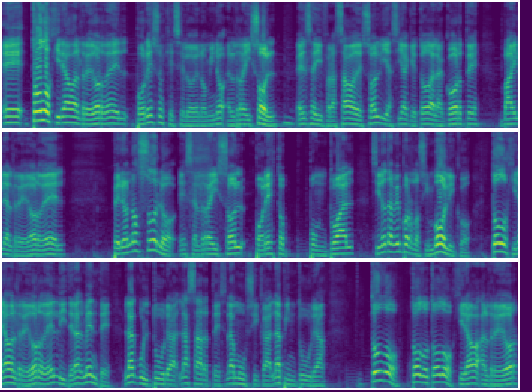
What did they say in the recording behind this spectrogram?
Eh, todo giraba alrededor de él, por eso es que se lo denominó el Rey Sol. Él se disfrazaba de sol y hacía que toda la corte baile alrededor de él. Pero no solo es el Rey Sol por esto puntual, sino también por lo simbólico. Todo giraba alrededor de él literalmente. La cultura, las artes, la música, la pintura. Todo, todo, todo giraba alrededor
